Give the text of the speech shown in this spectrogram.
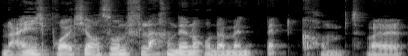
Und eigentlich bräuchte ich auch so einen flachen, der noch unter mein Bett kommt, weil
